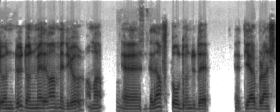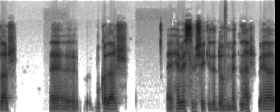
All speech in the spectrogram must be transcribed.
döndü, dönmeye devam ediyor ama e, neden futbol döndü de e, diğer branşlar e, bu kadar e, hevesli bir şekilde dönmediler veya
